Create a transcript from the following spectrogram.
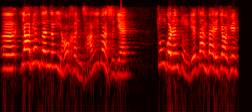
呃，鸦片战争以后很长一段时间，中国人总结战败的教训，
